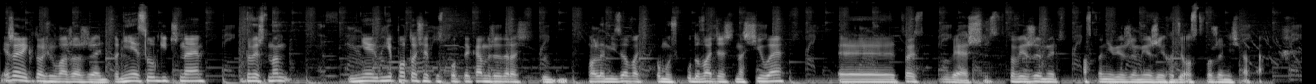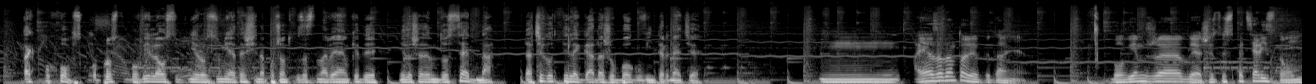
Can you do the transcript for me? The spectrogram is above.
Jeżeli ktoś uważa, że to nie jest logiczne, to wiesz, no nie, nie po to się tu spotykamy, że teraz polemizować, komuś udowadniać na siłę, co jest, wiesz, w co wierzymy, a w co nie wierzymy, jeżeli chodzi o stworzenie świata. Tak po chłopsku po prostu, bo wiele osób nie rozumie. Ja też się na początku zastanawiałem, kiedy nie doszedłem do sedna. Dlaczego tyle gadasz o Bogu w internecie? Mm, a ja zadam tobie pytanie, bo wiem, że wiesz, jesteś specjalistą,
